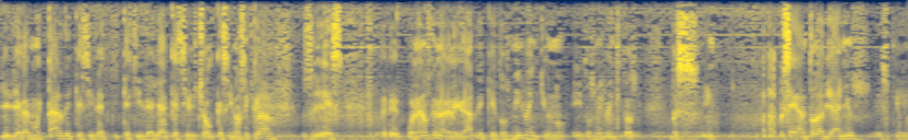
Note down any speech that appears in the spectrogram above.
llegan muy tarde, que si de aquí, que si de allá, que si el show, que si no sé qué, Claro. pues, es eh, ponernos en la realidad de que 2021 y 2022, pues serán todavía años este,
